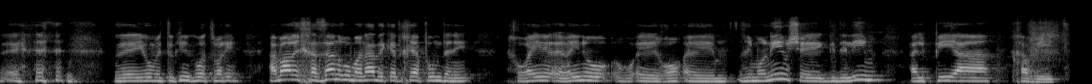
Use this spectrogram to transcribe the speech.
זה- זה יהיו מתוקים כמו תמרים. אמר לחזן רומנה דקדחי הפומדני, אנחנו ראינו, ראינו אה, אה, רימונים שגדלים על פי החבית.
